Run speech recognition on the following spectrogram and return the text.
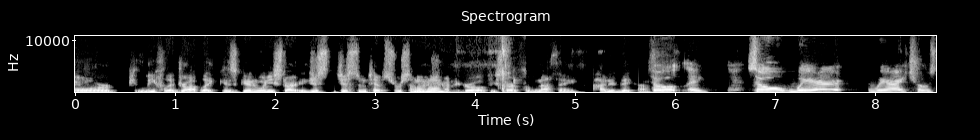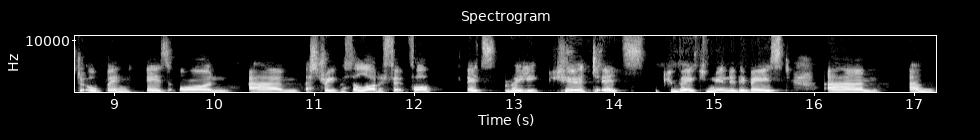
or leaflet drop? Like, because again, when you start, just just some tips for someone mm-hmm. who's trying to grow. If you start from nothing, how did they come? Totally. So where where I chose to open is on um, a street with a lot of footfall. It's really cute. It's very community based. Um, and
